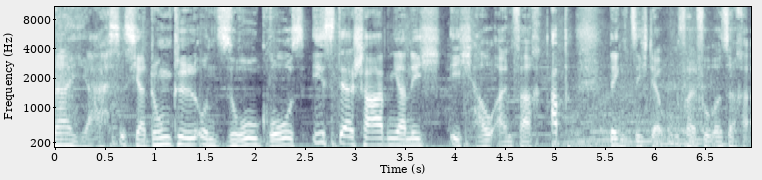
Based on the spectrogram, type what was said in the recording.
Naja, es ist ja dunkel und so groß ist der Schaden ja nicht. Ich hau einfach ab, denkt sich der Unfallverursacher.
